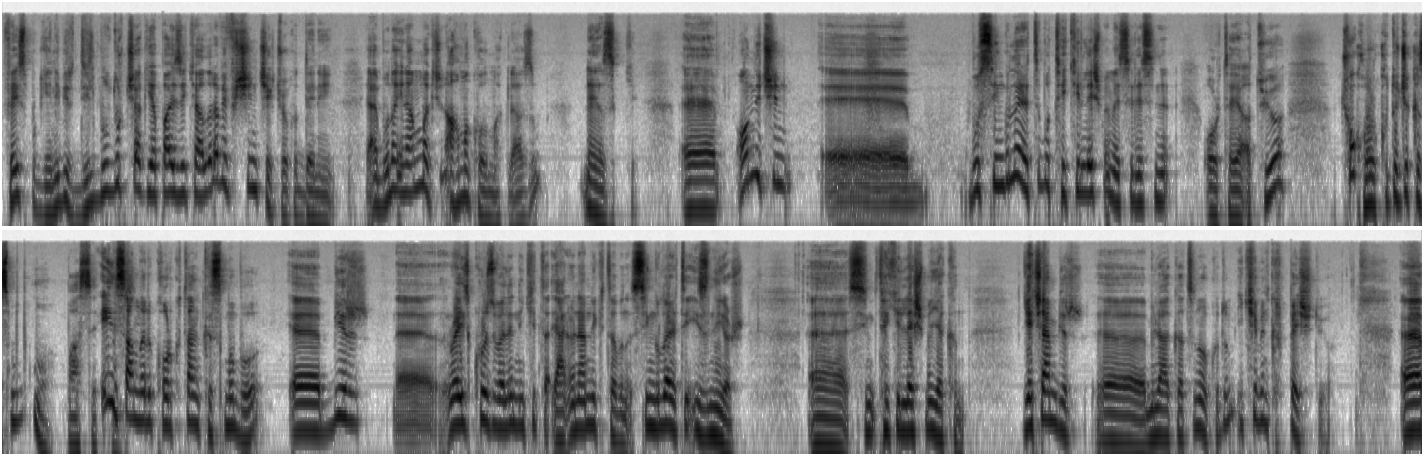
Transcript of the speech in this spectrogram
Facebook yeni bir dil bulduracak yapay zekalara ve fişini çekecek o deneyin. Yani buna inanmak için ahmak olmak lazım. Ne yazık ki. Ee, onun için ee, bu singularity bu tekilleşme meselesini ortaya atıyor. Çok Korkutucu kısmı bu mu bahsettiğin? İnsanları korkutan kısmı bu. Ee, bir e, Ray Kurzweil'in iki yani önemli kitabını Singularity is Near. Sin- tekilleşme yakın. Geçen bir e, mülakatını okudum. 2045 diyor. Ee,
